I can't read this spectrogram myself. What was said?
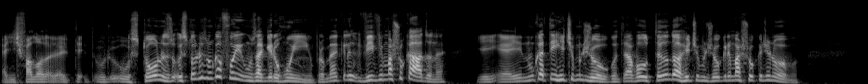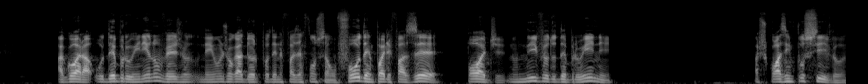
a gente falou. É, o, Stones. O Stones nunca foi um zagueiro ruim. O problema é que ele vive machucado, né? E ele nunca tem ritmo de jogo. Quando tá voltando ao ritmo de jogo, ele machuca de novo. Agora, o De Bruyne eu não vejo nenhum jogador podendo fazer a função. O Foden pode fazer? Pode. No nível do De Bruyne, acho quase impossível.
